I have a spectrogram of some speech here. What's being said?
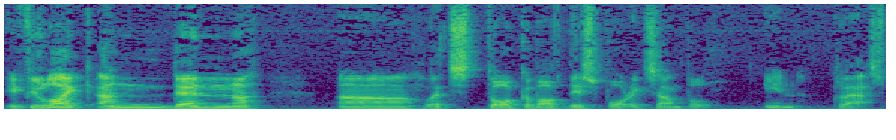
if you like and then uh, let's talk about this for example in class.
